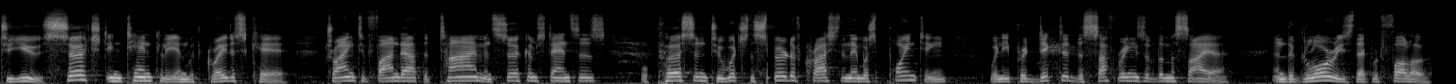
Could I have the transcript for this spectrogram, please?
to you searched intently and with greatest care, trying to find out the time and circumstances or person to which the Spirit of Christ in them was pointing when he predicted the sufferings of the Messiah and the glories that would follow.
